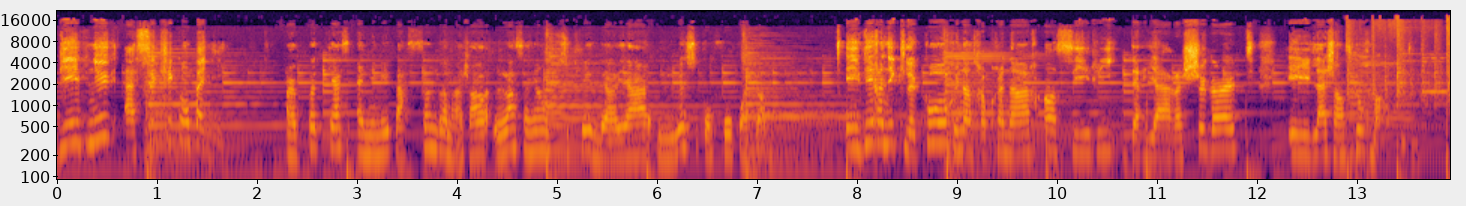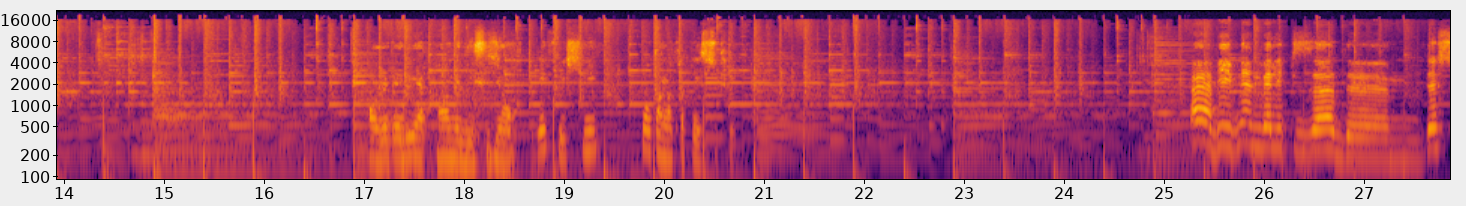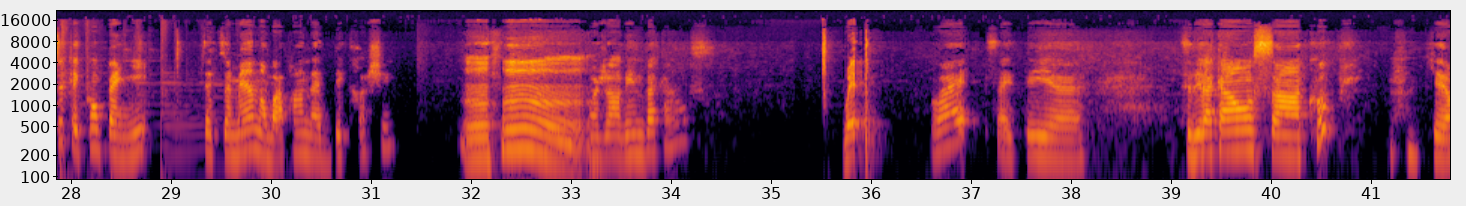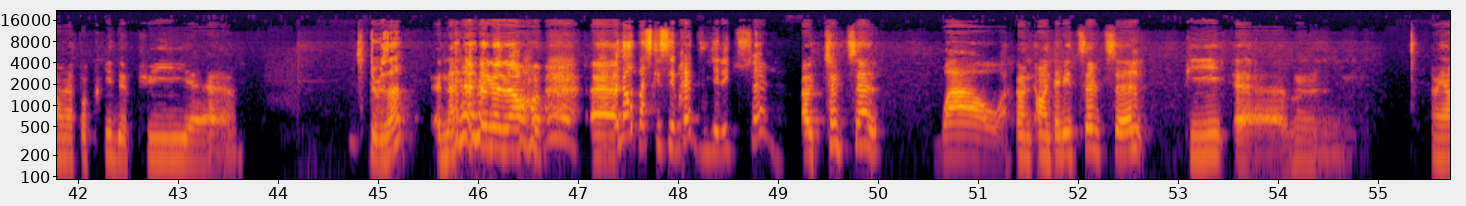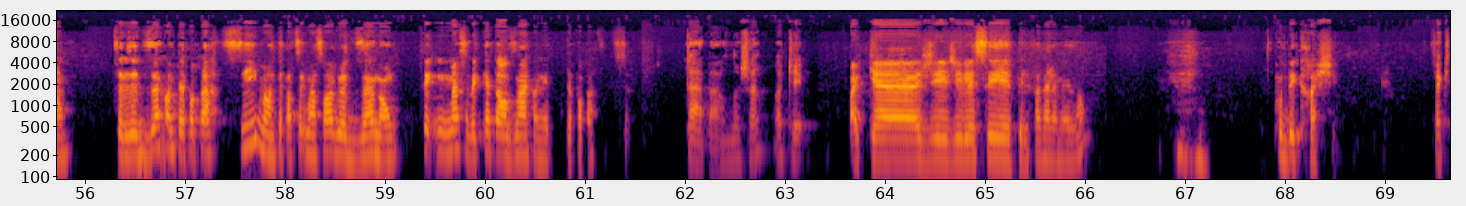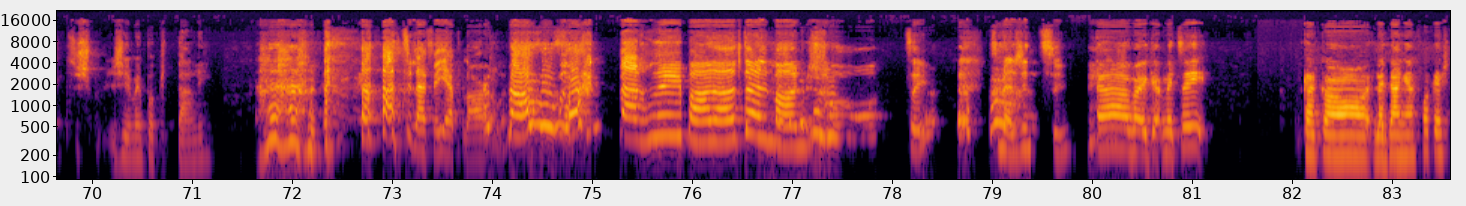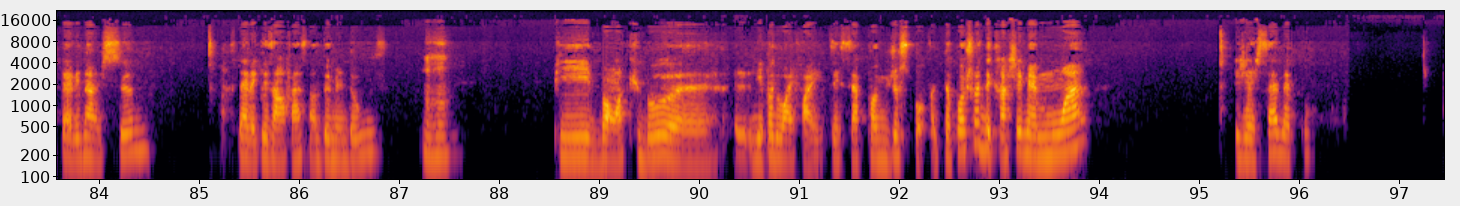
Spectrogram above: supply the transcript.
Bienvenue à Secret Compagnie. Un podcast animé par Sandra Major, l'enseignante sucrée derrière lesucofo.com. Et Véronique Lecourt, une entrepreneure en série derrière Sugart et l'agence gourmande. On veut t'aider à prendre des décisions réfléchies pour ton entreprise sucrée. Ah, bienvenue à un nouvel épisode euh, de Sucre et compagnie. Cette semaine, on va apprendre à décrocher. Mhm. Moi, j'en reviens de vacances. Oui. Ouais, ça a été. euh, c'est des vacances en couple qu'on n'a pas pris depuis. euh, Deux ans? Non, non, non, non, non. Euh, Ah non, parce que c'est vrai, vous y allez tout seul. ah, tout seul, tout seul. Wow! On, on est allé tout seul, tout seul. Puis, euh, voyons, ça faisait 10 ans qu'on n'était pas partis, mais on était partis avec ma soeur il y a 10 ans. Donc, techniquement, ça fait 14 ans qu'on n'était pas partis tout seul. Tabarnouche, hein? OK. Fait que euh, j'ai laissé le téléphone à la maison pour décrocher. Fait que j'ai même pas pu te parler. tu l'as fait, elle pleure. là. Non, c'est ça! Parler pendant tellement de jours. Tu sais? T'imagines-tu? Ah, my God. Mais tu sais, quand on- la dernière fois que j'étais allée dans le sud, c'était avec les enfants, c'était en 2012. Mhm. Puis bon, à Cuba, euh, il n'y a pas de Wi-Fi, tu sais, ça pogne juste pas. Fait que t'as pas le choix de décrocher, mais moi, je le savais pas.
